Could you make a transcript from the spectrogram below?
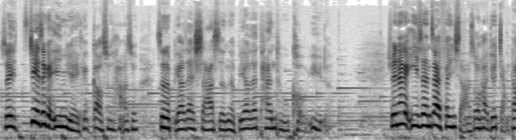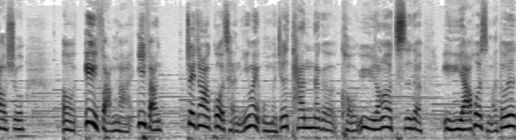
所以借这个因缘也可以告诉他说，真的不要再杀生了，不要再贪图口欲了。所以那个医生在分享的时候，他就讲到说，呃，预防嘛，预防最重要的过程，因为我们就是贪那个口欲，然后吃的鱼呀、啊、或什么都是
